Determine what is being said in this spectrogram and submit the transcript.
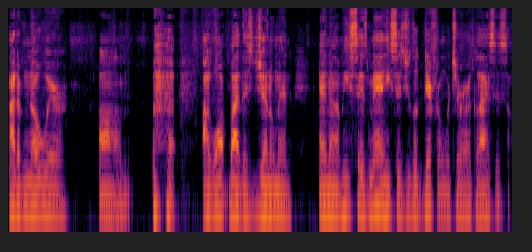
out of nowhere, um, I walked by this gentleman and um, he says, man, he says, you look different with your uh, glasses off.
